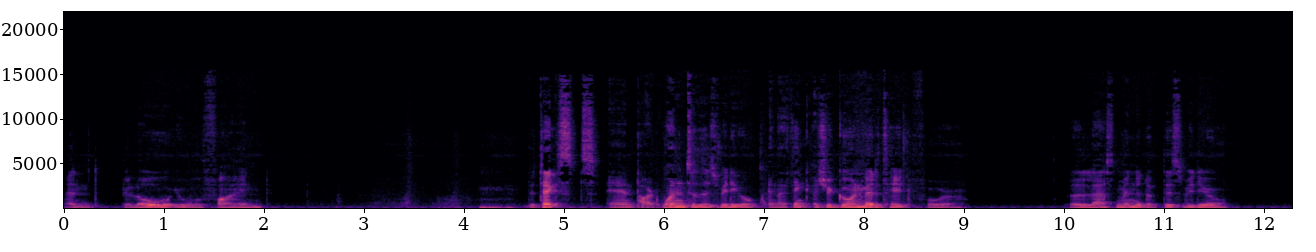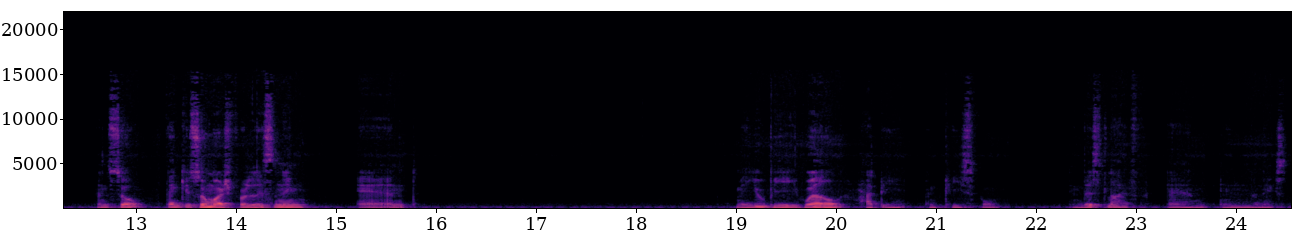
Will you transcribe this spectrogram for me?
And below you will find the texts and part one to this video. And I think I should go and meditate for the last minute of this video. And so thank you so much for listening and may you be well happy and peaceful in this life and in the next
